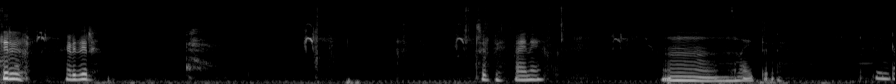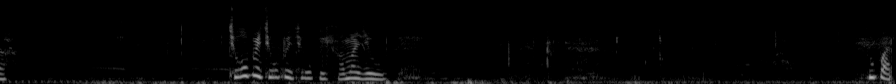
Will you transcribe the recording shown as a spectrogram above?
తిరుగు ఇటు తిరుగు. చూపి ఆయన అవుతుంది తింటా. చూపి చూపి చూపి. అమ్మ చూపి. సూపర్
